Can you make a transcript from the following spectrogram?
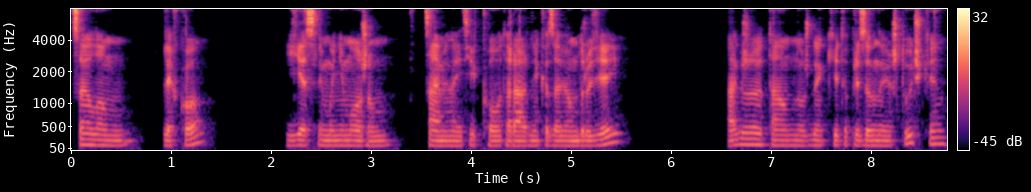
В целом легко. Если мы не можем сами найти какого-то рарника, зовем друзей. Также там нужны какие-то призывные штучки,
